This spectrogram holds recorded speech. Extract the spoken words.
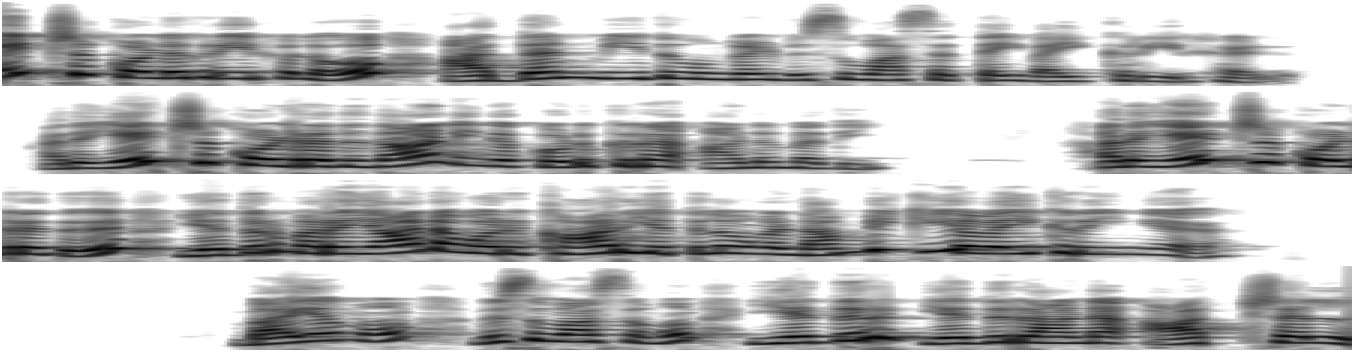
ஏற்றுக்கொள்ளுகிறீர்களோ அதன் மீது உங்கள் விசுவாசத்தை வைக்கிறீர்கள். அதை ஏற்றுக்கொள்றது தான் நீங்க கொடுக்கிற அனுமதி. அதை ஏற்றுக்கொள்றது எதிர்மறையான ஒரு காரியத்துல உங்க நம்பிக்கையை வைக்கிறீங்க. பயமும் விசுவாசமும் எதிர் எதிரான ஆற்றல்.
